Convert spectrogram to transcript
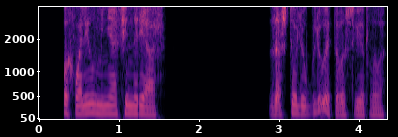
— похвалил меня Фенриар за что люблю этого светлого.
